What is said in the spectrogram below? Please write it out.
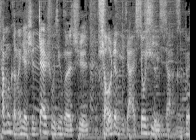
他们可能也是战术性的去调整一下、休息一下嗯。对。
